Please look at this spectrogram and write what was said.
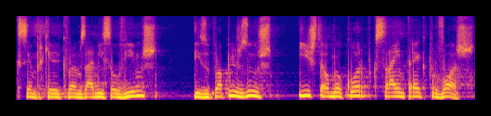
que sempre que, que vamos à missa ouvimos, diz o próprio Jesus: Isto é o meu corpo que será entregue por vós.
